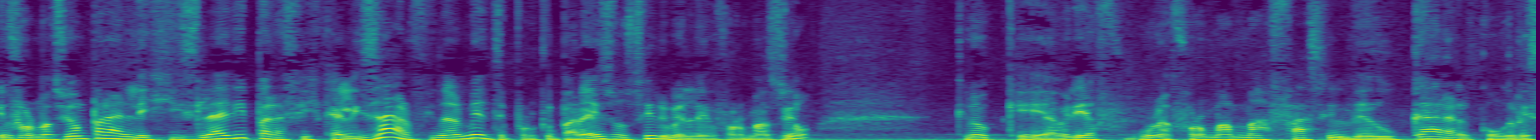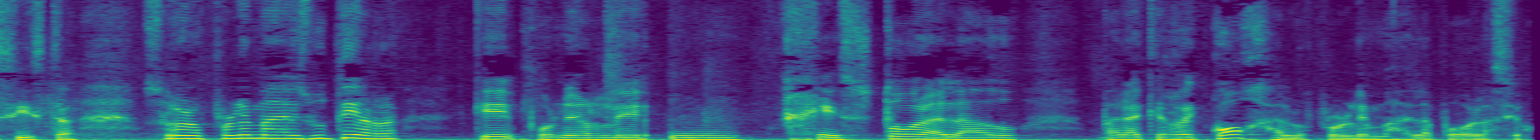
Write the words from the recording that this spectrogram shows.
información para legislar y para fiscalizar, finalmente, porque para eso sirve la información. Creo que habría una forma más fácil de educar al congresista sobre los problemas de su tierra que ponerle un gestor al lado para que recoja los problemas de la población.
